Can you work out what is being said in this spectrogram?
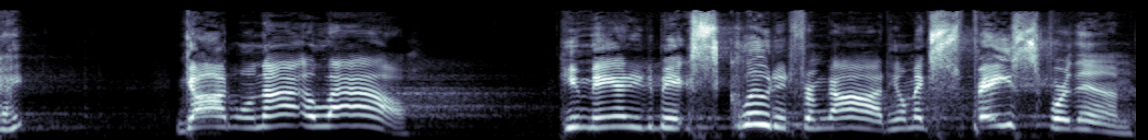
Right? God will not allow humanity to be excluded from God. He'll make space for them,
